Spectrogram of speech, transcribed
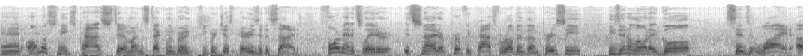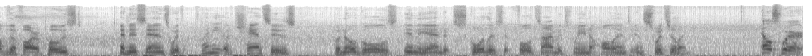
and almost sneaks past uh, Martin Stekelenburg. Keeper just parries it aside. Four minutes later, it's Sneijder. Perfect pass for Robin Van Persie. He's in alone at goal, sends it wide of the far post, and this ends with plenty of chances, but no goals in the end. Scoreless at full time between Holland and Switzerland. Elsewhere,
